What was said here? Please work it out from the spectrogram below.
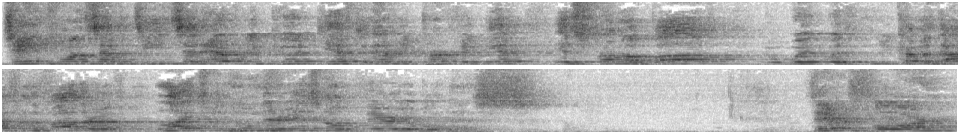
James 1:17 said, Every good gift and every perfect gift is from above with, with coming down from the Father of lights, with whom there is no variableness. Therefore,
